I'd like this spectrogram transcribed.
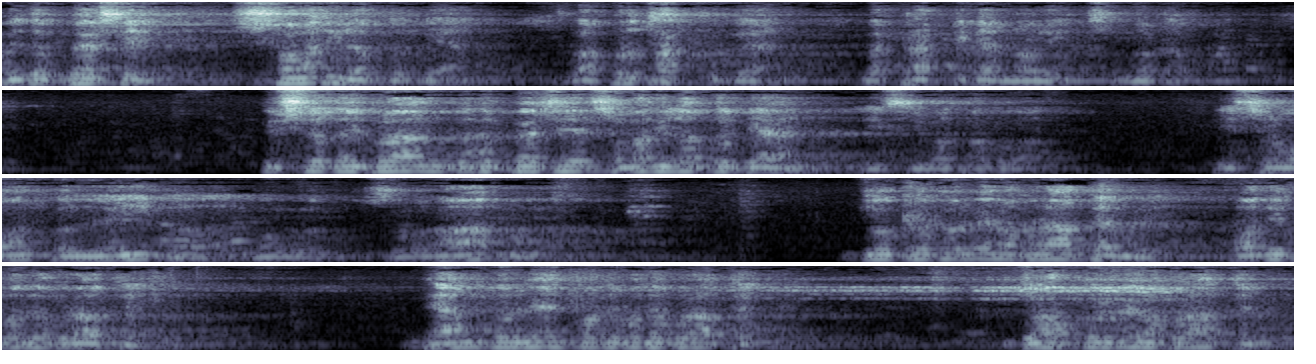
বেদব্যাসের সমাধিলব্ধ জ্ঞান বা প্রত্যক্ষ জ্ঞান বা practical knowledge no doubt Krishna Dvaipayana বেদব্যাসের সমাধিলব্ধ জ্ঞান এই শ্রীমদ ভগবান এই শ্রবণ করলেই মঙ্গল, শ্রবণাম মঙ্গল যোগ্য করবেন অপরাধ থাকবে, পদে পদে অপরাধ থাকবে। ধ্যান করবেন, পদে পদে অপরাধ থাকবে। জপ করবেন, অপরাধ থাকবে।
